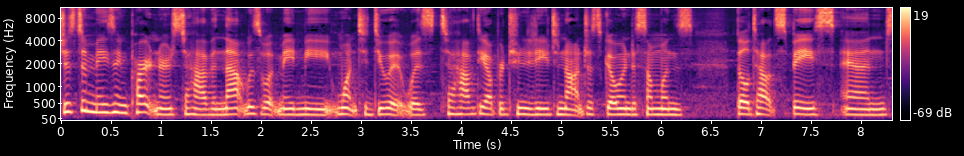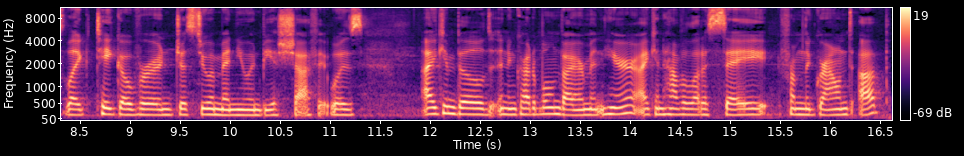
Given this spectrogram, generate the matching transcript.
just amazing partners to have and that was what made me want to do it was to have the opportunity to not just go into someone's built out space and like take over and just do a menu and be a chef. It was I can build an incredible environment here. I can have a lot of say from the ground up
